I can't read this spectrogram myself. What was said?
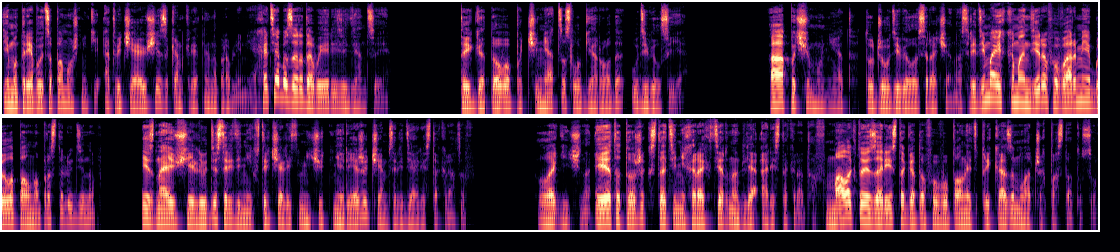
Ему требуются помощники, отвечающие за конкретные направления, хотя бы за родовые резиденции. «Ты готова подчиняться слуге рода?» — удивился я. «А почему нет?» — тут же удивилась Рачана. «Среди моих командиров в армии было полно простолюдинов. И знающие люди среди них встречались ничуть не реже, чем среди аристократов». Логично. И это тоже, кстати, не характерно для аристократов. Мало кто из ариста готов выполнять приказы младших по статусу.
